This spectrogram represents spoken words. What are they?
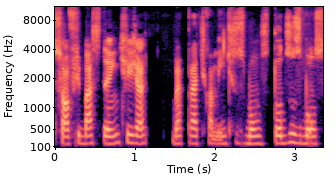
sofre bastante, já praticamente os bons, todos os bons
